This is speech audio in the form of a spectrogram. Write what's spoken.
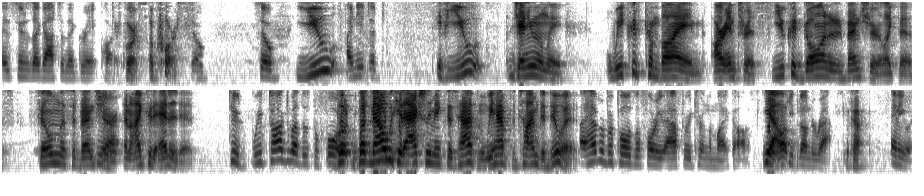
as soon as I got to the great part. Of course. Of course. So, so You I need to. if you genuinely we could combine our interests. You could go on an adventure like this, film this adventure, Yeah. and I could edit it. Dude, we've talked about this before. But need but now we could actually make this happen. We have the time to do it. I have a proposal for you after we turn the mic off. Yeah. I'll- Keep it under wraps. Okay. Anyway,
